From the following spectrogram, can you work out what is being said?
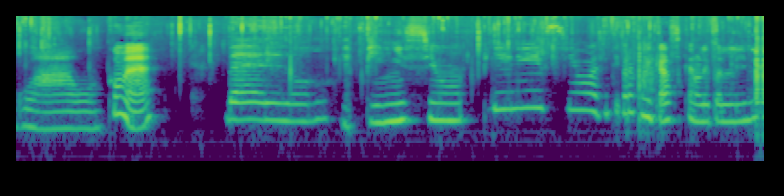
Wow, com'è? Bello. È pienissimo, pienissimo. Senti guarda come cascano le palline.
